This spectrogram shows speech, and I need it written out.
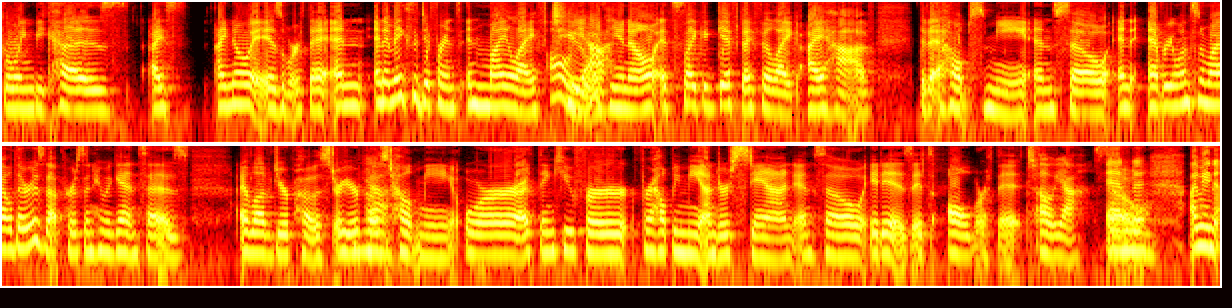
going because I I know it is worth it and and it makes a difference in my life oh, too. Oh, yeah. You know, it's like a gift I feel like I have that it helps me. And so, and every once in a while, there is that person who again says, I loved your post or your post yeah. helped me or thank you for for helping me understand and so it is it's all worth it. Oh yeah. So. And I mean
